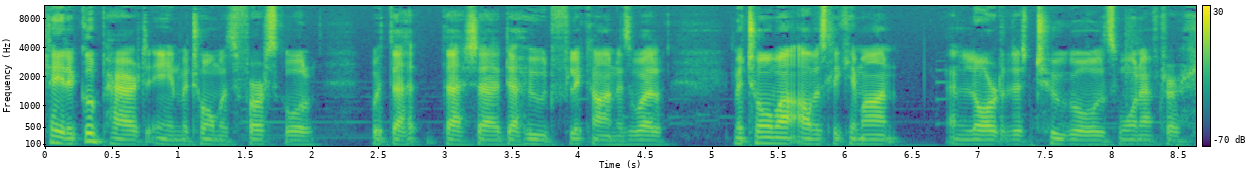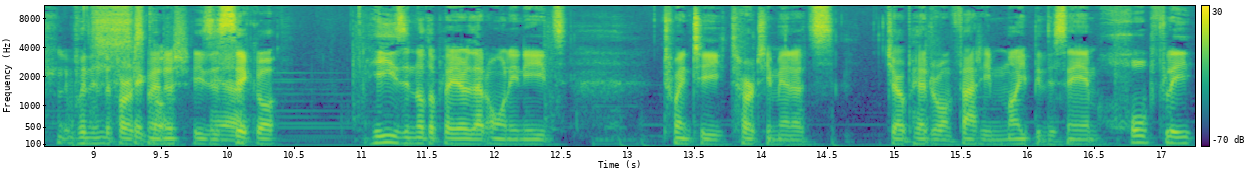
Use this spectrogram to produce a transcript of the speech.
played a good part in Mitoma's first goal with that that uh, Dahoud flick on as well. Matoma obviously came on and lorded it two goals, one after within the first sicko. minute. He's a yeah. sicko. He's another player that only needs 20, 30 minutes. João Pedro and Fati might be the same. Hopefully,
